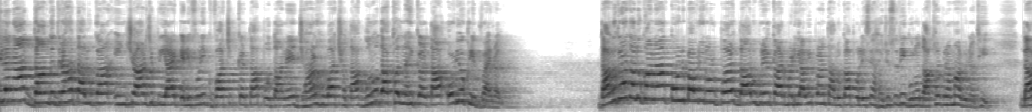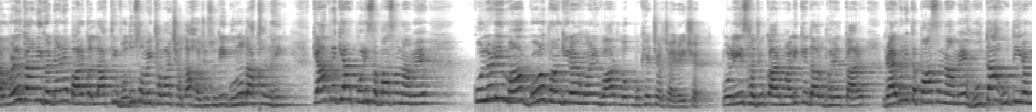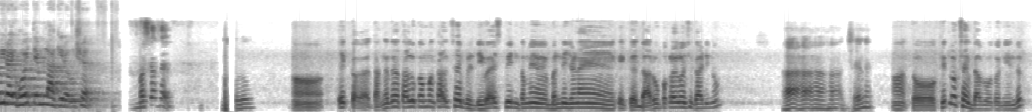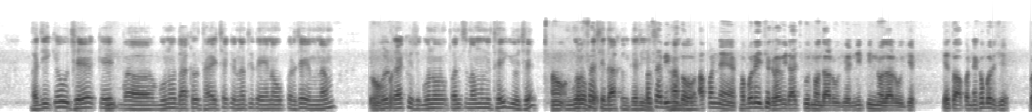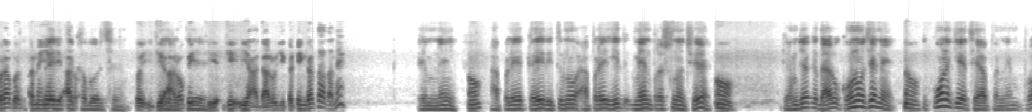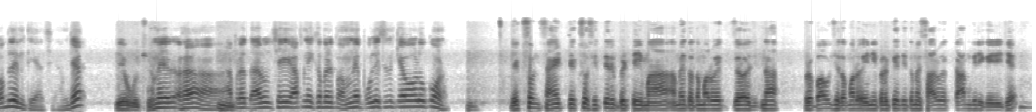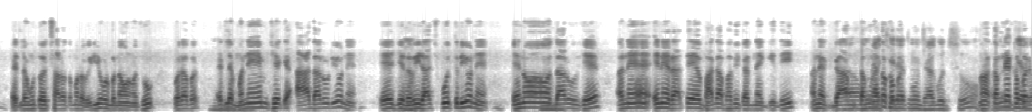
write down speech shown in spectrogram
જિલ્લાના Dhrangadhra taluka incharge PI telephonic વાતચીત કરતા પોતાને જાણ હોવા છતાં ગુનો દાખલ નહીં કરતા ઓડિયો ક્લિપ વાયરલ. ધાંગધ્રા તાલુકાના કોંડબાવડી રોડ પર દારૂ ભરેલ કાર મળી આવી પણ તાલુકા પોલીસે હજુ સુધી ગુનો દાખલ કરવામાં આવ્યો નથી. દારૂ મળેલ કારની ઘટનાને બાર કલાકથી વધુ સમય થવા છતાં હજુ સુધી ગુનો દાખલ નહીં. ક્યાંક ને ક્યાંક પોલીસ તપાસના નામે કુલડીમાં ગોળ ભાંગી રહ્યો હોવાની વાત લોકમુખે ચર્ચાઈ રહી છે. પોલીસ હજુ કાર માલિક કે દારૂ ભરેલ કાર ડ્રાઈવરની તપાસ નામે હુતા હુતી રમી રહી હોય તેમ લાગી રહ્યું છે. નમસ્કાર સાહેબ. બોલો. એક ધાંગધ્રા તાલુકામાં કાલ સાહેબ ડીવાયએસપી તમે બંને જણાએ કંઈક દારૂ પકડેલો છે ગાડીનો? હા હા હા હા છે ને. હા તો કેટલો સાહેબ દારૂ હતો એની અંદર? હજી કેવું છે કે ગુનો દાખલ થાય છે કે નથી થાય એના ઉપર છે એમ નામ. હોલ્ડ રાખ્યું છે ગુનો પંચનામું ની થઈ ગયું છે. ગુનો પછી દાખલ કરીએ. સાહેબ એમાં તો આપણને ખબર છે કે રવિ રાજપૂત નો દારૂ છે નીતિન નો દારૂ છે એ તો આપણને ખબર છે. બરાબર? અને ખબર છે? તો જે આરોપી જે- આ દારૂ કટિંગ કરતા હતા ને? એમ નહીં. આપણે કઈ રીતનો આપણે ઈ જ મેન પ્રશ્ન છે કે સમજ્યા કે દારૂ કોનો છે ને? કોણ કે છે આપણને? પ્રોબ્લેમ ત્યાં છે સમજ્યા? એવું છે. અમે હા આપણે દારૂ છે એ આપની ખબર પણ અમને પોલીસ ને કહેવા વાળું કોણ એકસો સાહીઠ એકસો સિત્તેર પેટીમાં અમે તો તમારો એક રીતના પ્રભાવ છે તમારો એની પ્રત્યેથી તમે સારું એક કામગીરી કરી છે. એટલે હું તો એક સારો તમારો વીડિયો પણ બનાવવાનો છું બરાબર? એટલે મને એમ છે કે આ દારૂ રહ્યો ને એ જે રવિ રાજપૂત રહ્યો ને એનો દારૂ છે અને એને રાતે ભાગા ભાગી કરી નાખી હતી. અને ગામ તમને તો ખબર હું જાગું જ છું. હા તમને ખબર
